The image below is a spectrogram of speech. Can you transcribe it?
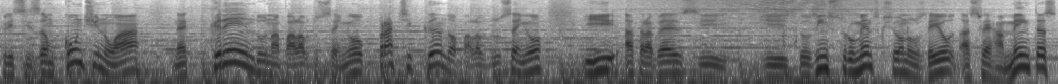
precisamos continuar né, crendo na palavra do Senhor, praticando a palavra do Senhor e através de, de, dos instrumentos que o Senhor nos deu, as ferramentas,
